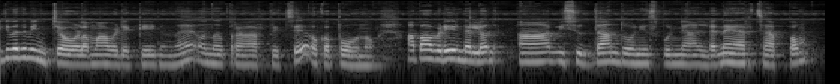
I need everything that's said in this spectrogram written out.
ഇരുപത് മിനിറ്റോളം അവിടെയൊക്കെ ഇരുന്ന് ഒന്ന് പ്രാർത്ഥിച്ച് ഒക്കെ പോന്നു. അപ്പോൾ അവിടെ ഉണ്ടല്ലോ ആ വിശുദ്ധ അന്തോണീസ് പുണ്യാളന്റെ നേർച്ചപ്പം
